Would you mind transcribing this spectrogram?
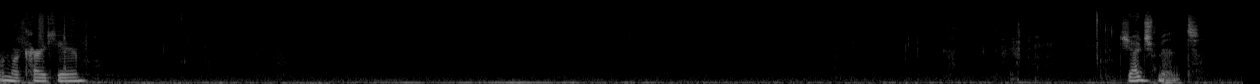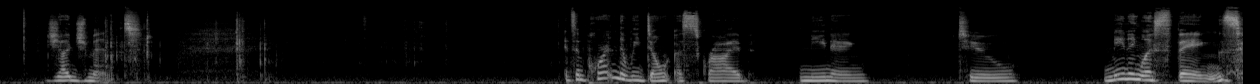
one more card here. Judgment. Judgment. It's important that we don't ascribe meaning to meaningless things.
